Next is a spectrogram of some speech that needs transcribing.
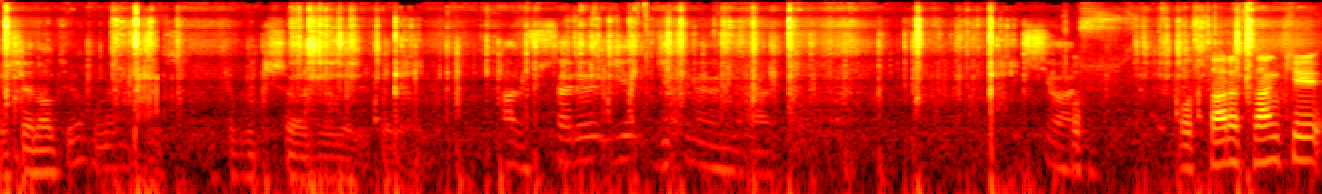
556 yok mu? Bu kişi harcıyorlar yeter. Abi şu sarıyı getirmememiz lazım. Bir kişi var. O, o sarı sanki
